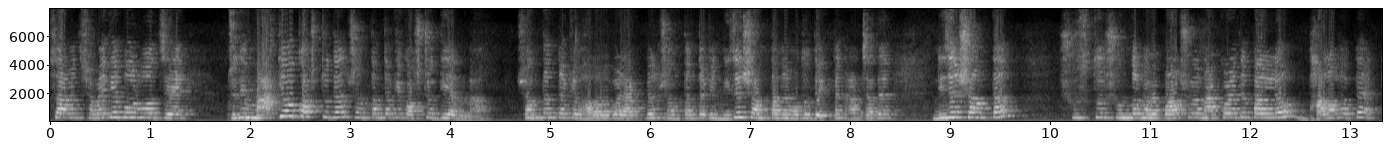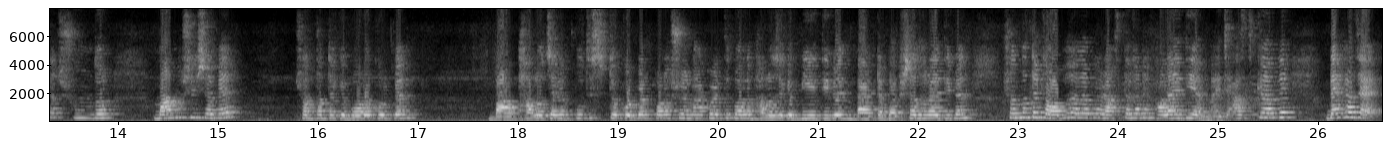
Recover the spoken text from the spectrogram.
সো আমি সবাইকে বলব যে, যদি মাকেও কষ্ট দেন, সন্তানটাকে কষ্ট দিয়েন না। সন্তানটাকে ভালোভাবে রাখবেন, সন্তানটাকে নিজের সন্তানের মতো দেখবেন। আর যাদের নিজের সন্তান সুস্থ, সুন্দরভাবে পড়াশোনা না করাতে পারলেও ভালোভাবে একটা সুন্দর মানুষ হিসেবে সন্তানটাকে বড় করবেন। বা ভালো জায়গায় প্রতিষ্ঠিত করবেন, পড়াশোনা না করতে পারলে ভালো জায়গায় বিয়ে দিবেন বা একটা ব্যবসা ধরাই দিবেন। সন্তানটাকে অবহেলা করে রাস্তাঘাটে ফালাই দিয়েন নাই যে আজকালে দেখা যায়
